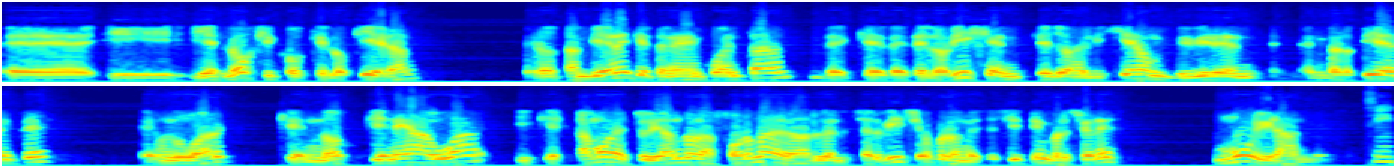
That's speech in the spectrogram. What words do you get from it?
eh, y, es lógico que lo quieran, pero también hay que tener en cuenta de que desde el origen que ellos eligieron vivir en, en Vertiente, es un lugar que no tiene agua y que estamos estudiando la forma de darle el servicio, pero necesita inversiones muy grandes. Sí,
